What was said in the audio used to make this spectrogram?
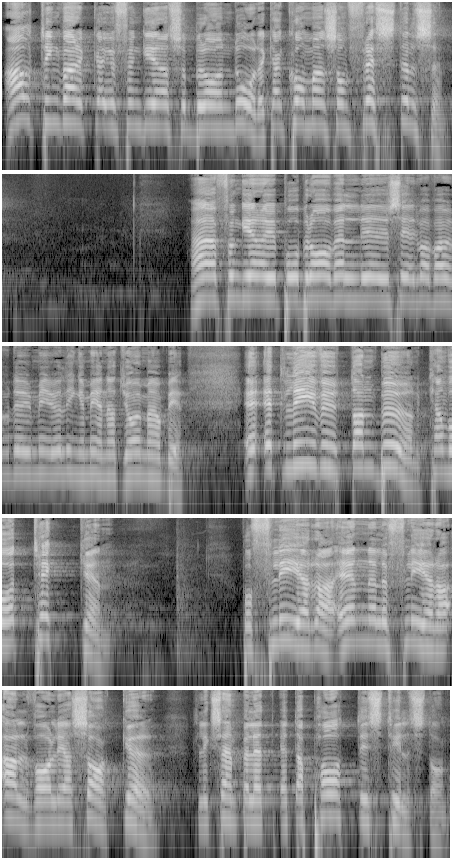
Allting verkar ju fungera så bra ändå. Det kan komma en sån frestelse. Här fungerar ju på bra, väl, det är väl ingen mening att jag är med och ber. Eh, ett liv utan bön kan vara ett tecken på flera, en eller flera allvarliga saker. Till exempel ett, ett apatiskt tillstånd.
